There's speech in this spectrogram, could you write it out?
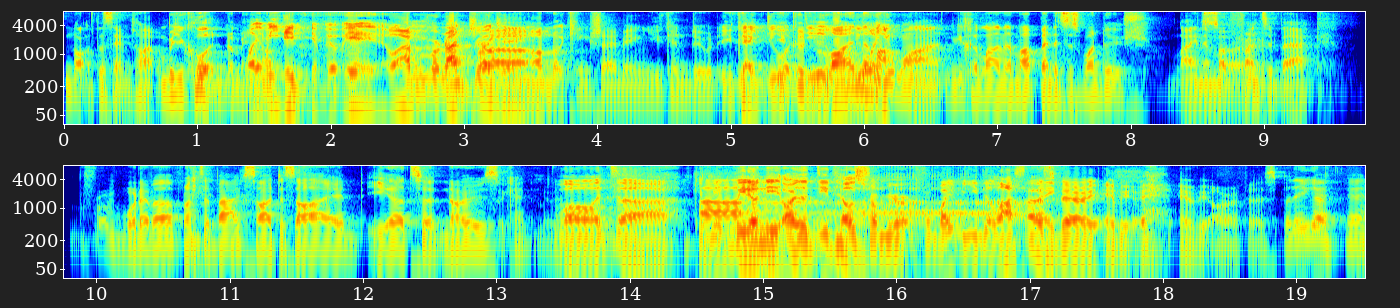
not at the same time. But you could. I mean, Well, I mean, it, it, it, I mean, we're not bruh, judging. I'm not kink shaming. You can do it. You Yeah, could, do you could do- line do them what up. you want. You can line them up, and it's just one douche. Line them up So- front to back. From Whatever, front to back, side to side, ear to nose. Okay, maybe Well, it's uh, okay, we, we don't need all the details from your from what you did last That's night. very every every orifice. But there you go. Yeah, oh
